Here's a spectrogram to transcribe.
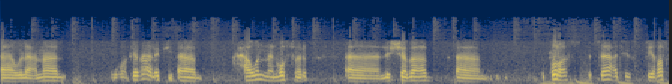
آه والأعمال. وكذلك آه حاولنا نوفر آه للشباب آه فرص تساعد في في رفع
